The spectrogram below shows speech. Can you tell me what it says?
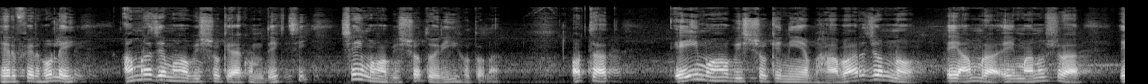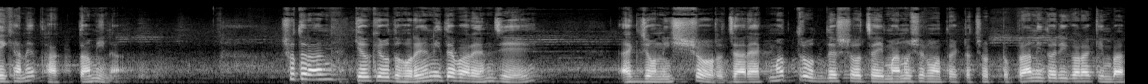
হেরফের হলেই আমরা যে মহাবিশ্বকে এখন দেখছি, সেই মহাবিশ্ব তৈরিই হতো না। অর্থাৎ এই মহাবিশ্বকে নিয়ে ভাবার জন্য এই আমরা, এই মানুষরা এখানে থাকতামই না। সুতরাং কেউ কেউ ধরে নিতে পারেন যে একজন ঈশ্বর, যার একমাত্র উদ্দেশ্য হচ্ছে এই মানুষের মতো একটা ছোট্ট প্রাণী তৈরি করা কিংবা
